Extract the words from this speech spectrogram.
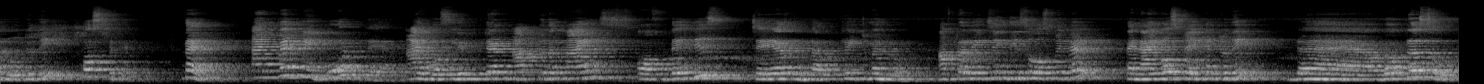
together go to the hospital. Then and when we got there, I was lifted up to the kinds of dentist chair in the treatment room. After reaching this hospital, then I was taken to the uh, doctor's room.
